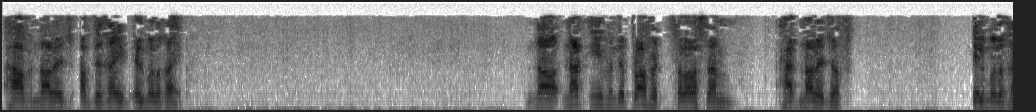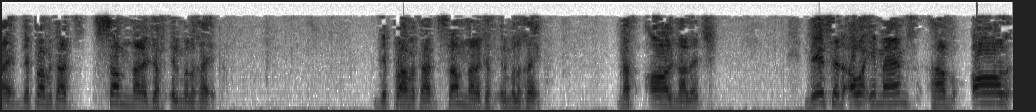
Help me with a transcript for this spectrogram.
have knowledge of the ghaib, ilm al ghaib. No, not even the Prophet ﷺ had knowledge of ilm al ghaib. The Prophet had some knowledge of ilm al ghaib. The Prophet had some knowledge of ilm al ghaib. Not all knowledge. They said our Imams have all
